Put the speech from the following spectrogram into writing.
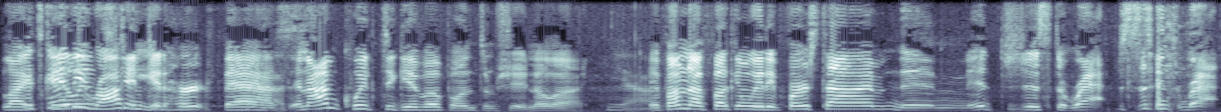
like It's gonna be rocky. can get hurt fast, Fast. and I'm quick to give up on some shit. No lie. yeah If I'm not fucking with it first time, then it's just a wrap. It's a wrap.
